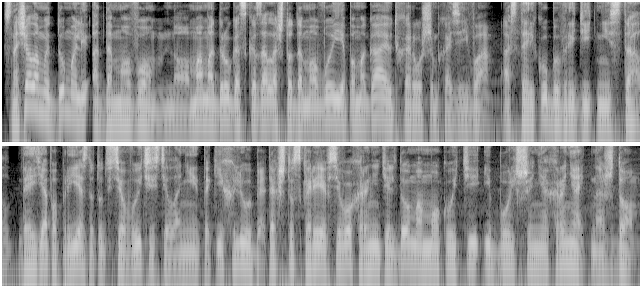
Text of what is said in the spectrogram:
Сначала мы думали о домовом, но мама друга сказала, что домовые помогают хорошим хозяевам, а старику бы вредить не стал. Да и я по приезду тут все вычистил, они таких любят, так что скорее всего хранитель дома мог уйти и больше не охранять наш дом.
